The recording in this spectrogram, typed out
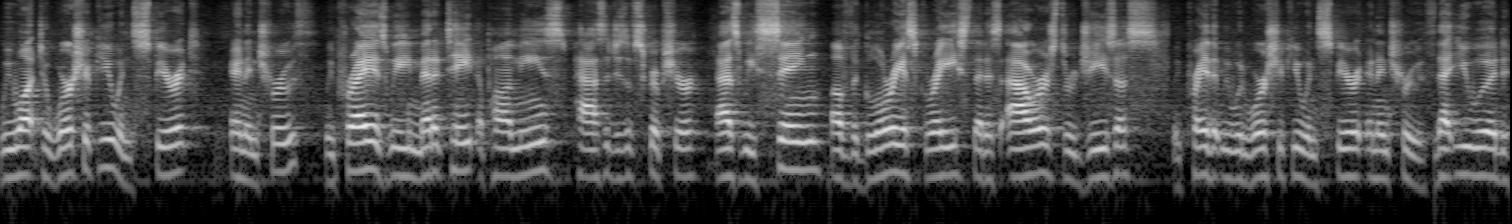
We want to worship you in spirit and in truth. We pray as we meditate upon these passages of Scripture, as we sing of the glorious grace that is ours through Jesus. We pray that we would worship you in spirit and in truth, that you would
